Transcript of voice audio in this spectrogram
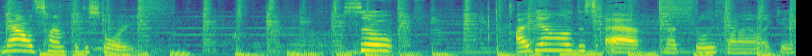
now it's time for the story. So, I downloaded this app. That's really fun. I like it.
